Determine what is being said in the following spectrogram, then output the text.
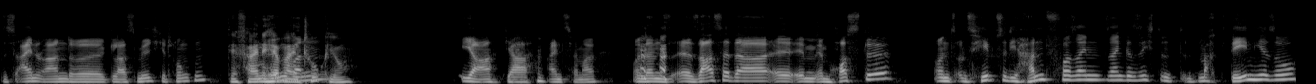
das ein oder andere Glas Milch getrunken. Der feine Herr war in Tokio. Ja, ja, ein, zweimal. Und dann äh, saß er da äh, im, im Hostel und, und hebt so die Hand vor sein, sein Gesicht und, und macht den hier so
